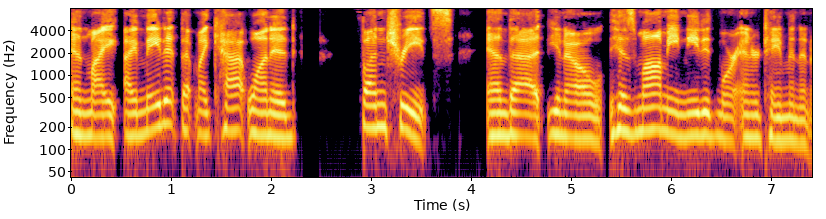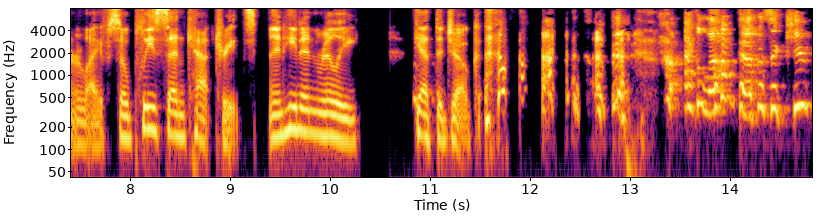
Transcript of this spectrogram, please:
and my, I made it that my cat wanted fun treats and that, you know, his mommy needed more entertainment in her life. So please send cat treats. And he didn't really get the joke. I love that. That's a cute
